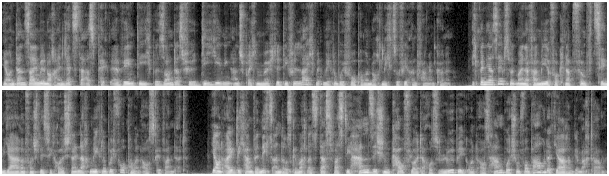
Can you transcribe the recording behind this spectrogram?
Ja, und dann sei mir noch ein letzter Aspekt erwähnt, die ich besonders für diejenigen ansprechen möchte, die vielleicht mit Mecklenburg-Vorpommern noch nicht so viel anfangen können. Ich bin ja selbst mit meiner Familie vor knapp 15 Jahren von Schleswig-Holstein nach Mecklenburg-Vorpommern ausgewandert. Ja, und eigentlich haben wir nichts anderes gemacht als das, was die hansischen Kaufleute aus Lübeck und aus Hamburg schon vor ein paar hundert Jahren gemacht haben.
